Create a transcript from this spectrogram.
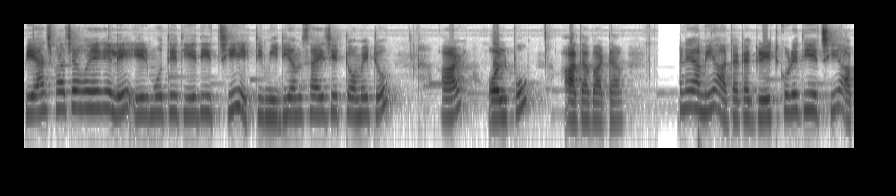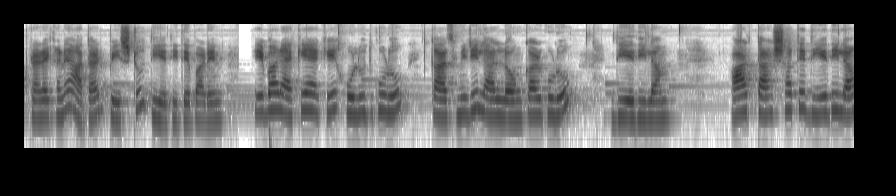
পেঁয়াজ ভাজা হয়ে গেলে এর মধ্যে দিয়ে দিচ্ছি একটি মিডিয়াম সাইজের টমেটো আর অল্প আদা বাটা। এখানে আমি আদাটা গ্রেট করে দিয়েছি, আপনারা এখানে আদার পেস্টও দিয়ে দিতে পারেন। এবার একে একে হলুদ গুঁড়ো, কাশ্মীরি লাল লঙ্কার গুঁড়ো দিয়ে দিলাম। আর তার সাথে দিয়ে দিলাম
